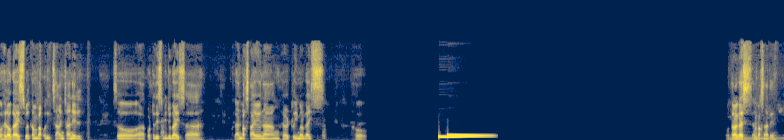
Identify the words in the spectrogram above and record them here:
So hello guys, welcome back ulit sa aking channel. So uh, for today's video guys, uh, unbox tayo ng hair trimmer guys. So, so tara guys, unbox natin.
